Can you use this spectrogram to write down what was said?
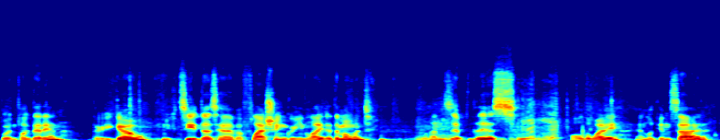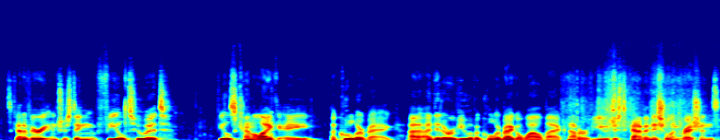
Go ahead and plug that in. There you go. You can see it does have a flashing green light at the moment. Unzip this. all the way and look inside. It's got a very interesting feel to it. Feels kind of like a, a cooler bag. I, I did a review of a cooler bag a while back. Not a review, just kind of initial impressions.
